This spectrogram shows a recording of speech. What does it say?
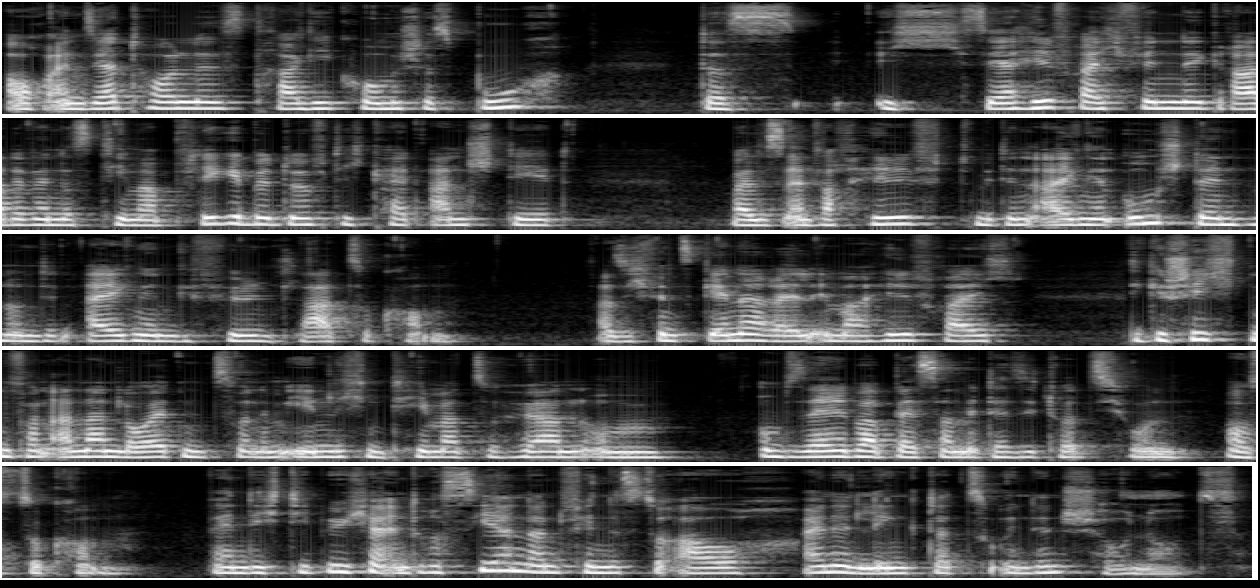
Auch ein sehr tolles, tragikomisches Buch, das ich sehr hilfreich finde, gerade wenn das Thema Pflegebedürftigkeit ansteht, weil es einfach hilft, mit den eigenen Umständen und den eigenen Gefühlen klarzukommen. Also ich finde es generell immer hilfreich, die Geschichten von anderen Leuten zu einem ähnlichen Thema zu hören, um, um selber besser mit der Situation auszukommen. Wenn dich die Bücher interessieren, dann findest du auch einen Link dazu in den Show Notes.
